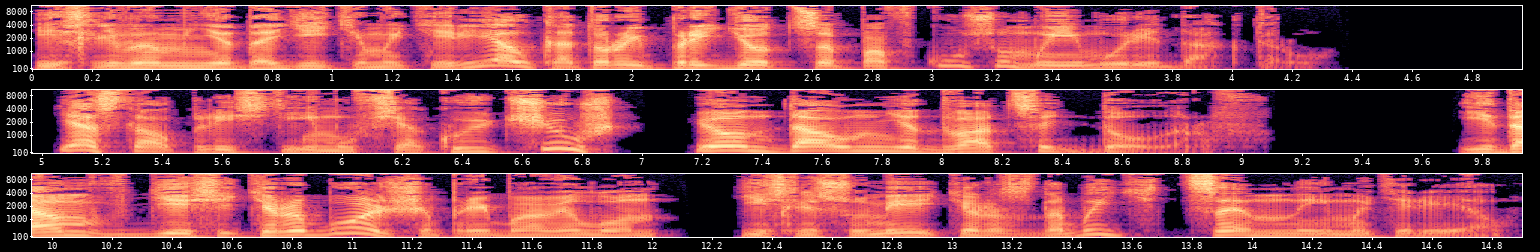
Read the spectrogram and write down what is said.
если вы мне дадите материал, который придется по вкусу моему редактору». Я стал плести ему всякую чушь, и он дал мне двадцать долларов. «И дам в десятеро больше», — прибавил он, — «если сумеете раздобыть ценный материал».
